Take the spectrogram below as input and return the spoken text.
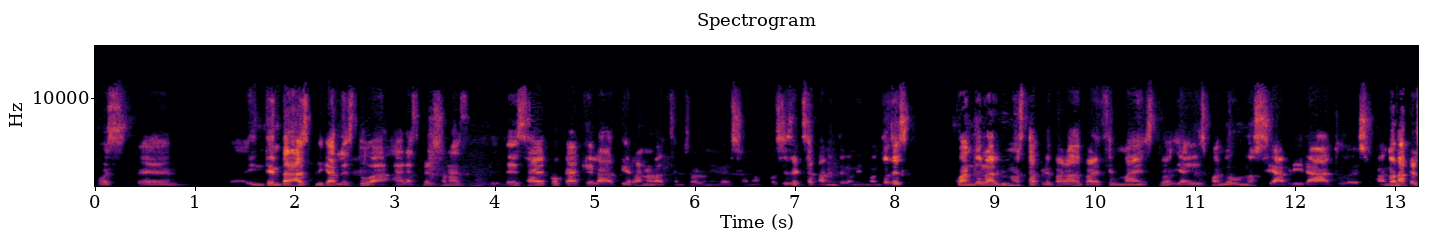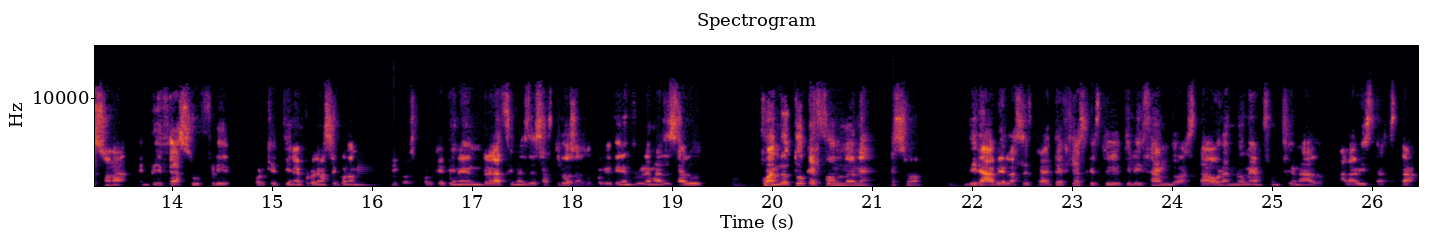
pues eh, intenta explicarles tú a, las personas de esa época que la Tierra no era el centro del universo, ¿no? Pues es exactamente lo mismo. Entonces, cuando el alumno está preparado, aparece el maestro y ahí es cuando uno se abrirá a todo eso. Cuando una persona empiece a sufrir porque tiene problemas económicos, porque tienen relaciones desastrosas o porque tienen problemas de salud cuando toque fondo en eso, dirá, a ver, las estrategias que estoy utilizando hasta ahora no me han funcionado, a la vista está.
